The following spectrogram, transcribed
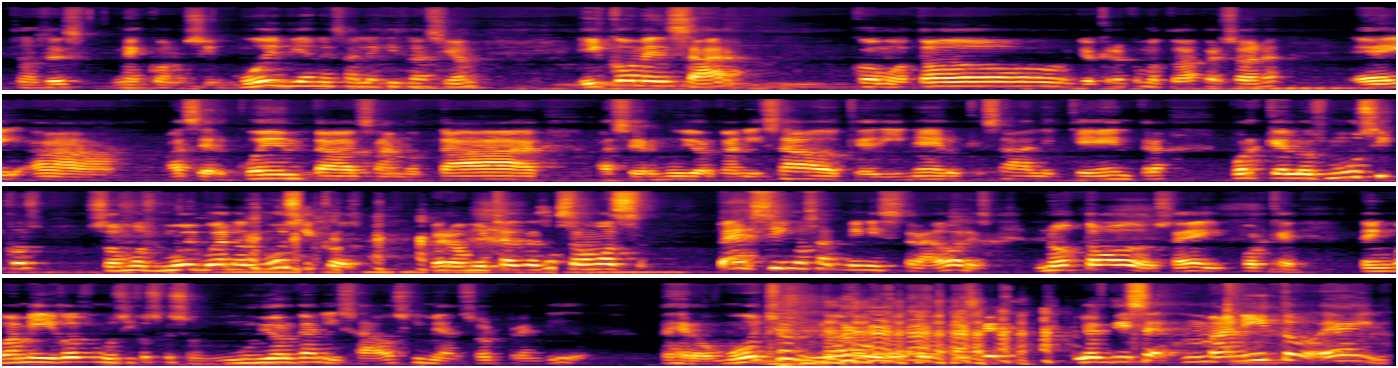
Entonces, me conocí muy bien esa legislación y comenzar, como todo, yo creo como toda persona, hey, a, hacer cuentas, anotar, a ser muy organizado, qué dinero, qué sale, qué entra, porque los músicos somos muy buenos músicos, pero muchas veces somos pésimos administradores, no todos, hey, porque tengo amigos músicos que son muy organizados y me han sorprendido, pero muchos no. les, dice, manito, hey,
